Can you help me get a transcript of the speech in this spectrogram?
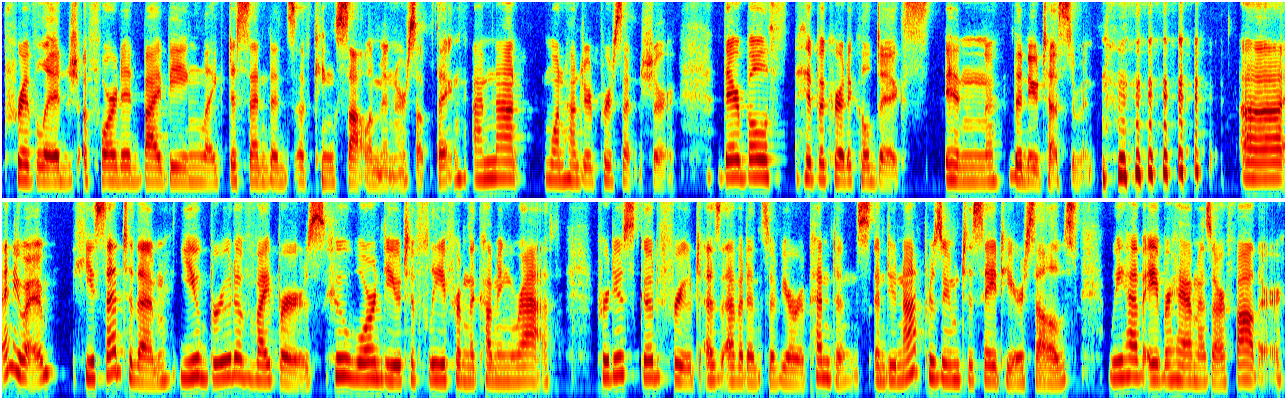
privilege afforded by being like descendants of King Solomon or something. I'm not 100% sure. They're both hypocritical dicks in the New Testament. uh, anyway, he said to them, You brood of vipers, who warned you to flee from the coming wrath? Produce good fruit as evidence of your repentance, and do not presume to say to yourselves, We have Abraham as our father.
